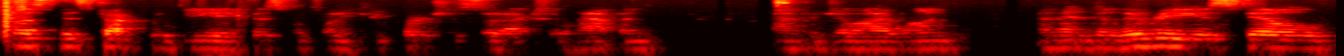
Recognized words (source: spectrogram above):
Plus, this truck would be a fiscal twenty-three purchase, so it actually will happen after July one. And then delivery is still,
